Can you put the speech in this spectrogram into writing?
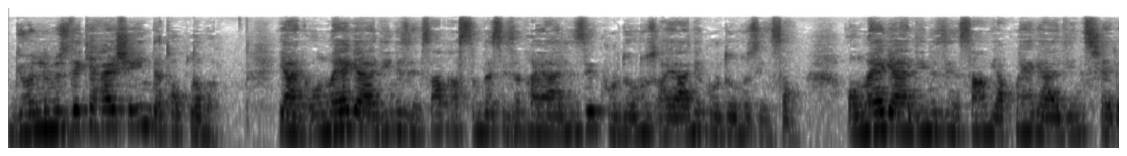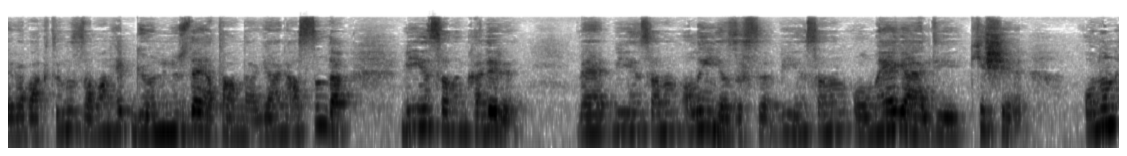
gönlümüzdeki her şeyin de toplamı. Yani olmaya geldiğiniz insan aslında sizin hayalinizi kurduğunuz, hayalini kurduğunuz insan. Olmaya geldiğiniz insan, yapmaya geldiğiniz şeylere baktığınız zaman hep gönlünüzde yatanlar. Yani aslında bir insanın kaderi ve bir insanın alın yazısı, bir insanın olmaya geldiği kişi onun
